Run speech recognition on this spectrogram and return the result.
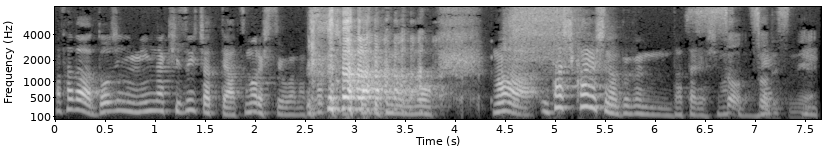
まあ、ただ、同時にみんな気づいちゃって集まる必要がなくなってしまったっていうのも、まあ、致し返しな部分だったりはしますね。そう、そうですね。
